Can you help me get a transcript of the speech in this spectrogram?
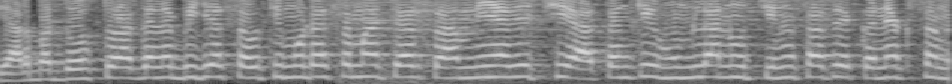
ત્યારબાદ દોસ્તો, આગળના બીજા સૌથી મોટા સમાચાર સામે આવે છે. આતંકી હુમલાનું ચીન સાથે કનેક્શન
